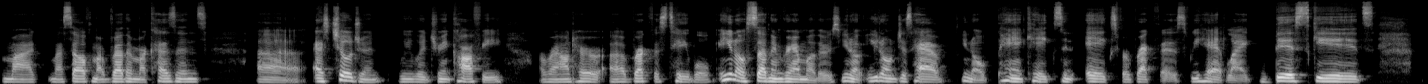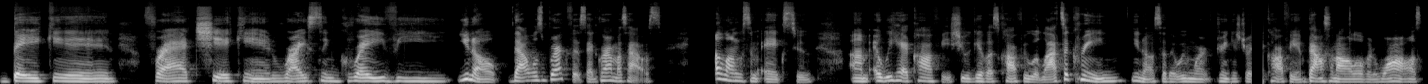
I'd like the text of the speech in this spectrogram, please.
my myself, my brother, my cousins, uh, as children. We would drink coffee around her uh, breakfast table. And, you know, Southern grandmothers, you know, you don't just have, you know, pancakes and eggs for breakfast. We had like biscuits, bacon, fried chicken, rice and gravy. You know, that was breakfast at grandma's house. Along with some eggs too. Um, and we had coffee. She would give us coffee with lots of cream, you know, so that we weren't drinking straight coffee and bouncing all over the walls.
